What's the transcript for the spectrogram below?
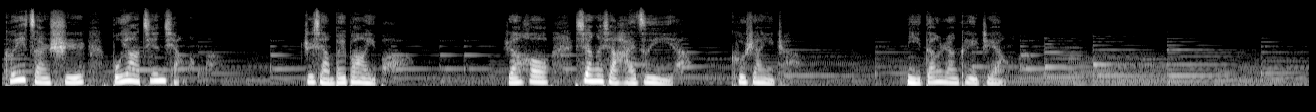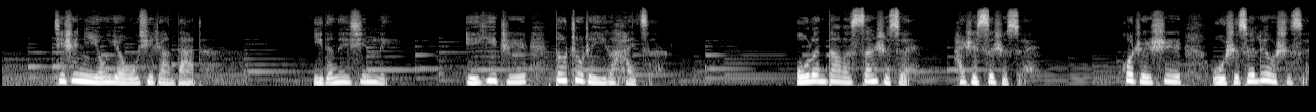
可以暂时不要坚强了吗？只想被抱一抱，然后像个小孩子一样哭上一场。你当然可以这样了。其实你永远无需长大的，你的内心里，也一直都住着一个孩子。无论到了三十岁，还是四十岁，或者是五十岁、六十岁，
